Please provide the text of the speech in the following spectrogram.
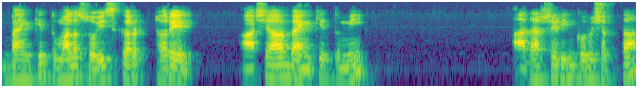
बँकेत तुम्हाला सोयीस्कर ठरेल अशा बँकेत तुम्ही आधार शेडिंग करू शकता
